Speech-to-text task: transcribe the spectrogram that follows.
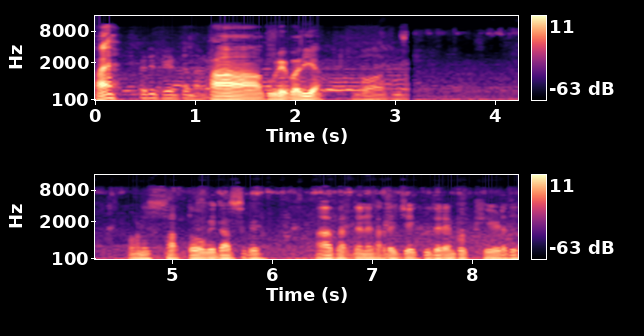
ਹੈ? ਫਿਰ ਫੇਰ ਚੱਲਾਂਗੇ। ਹਾਂ ਪੂਰੇ ਵਧੀਆ। ਵਾਹ ਜੀ ਹੁਣ 7 ਹੋ ਗਏ ਦਰਸ਼ਕ। ਆ ਫਿਰਦੇ ਨੇ ਸਾਡੇ ਜੈਕੂ ਦੇ ਰੈਂਪ ਖੇਡਦੇ।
